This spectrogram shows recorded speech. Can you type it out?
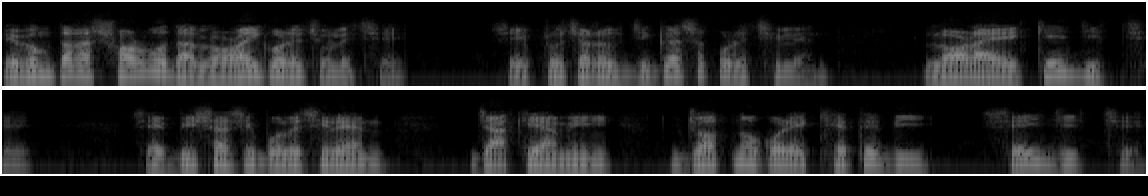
এবং তারা সর্বদা লড়াই করে চলেছে। সেই প্রচারক জিজ্ঞাসা করেছিলেন, লড়াইয়ে কে জিতছে? সেই বিশ্বাসী বলেছিলেন, যাকে আমি যত্ন করে খেতে দিই, সেই জিতছে।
